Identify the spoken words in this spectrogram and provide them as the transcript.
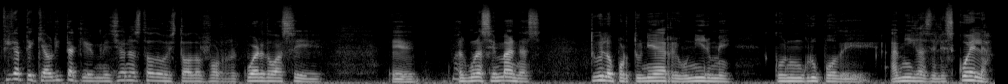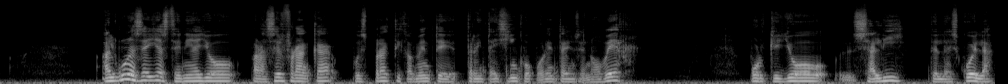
Fíjate que ahorita que mencionas todo esto, Adolfo, recuerdo hace eh, algunas semanas, tuve la oportunidad de reunirme con un grupo de amigas de la escuela. Algunas de ellas tenía yo, para ser franca, pues prácticamente 35 o 40 años de no ver porque yo salí de la escuela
